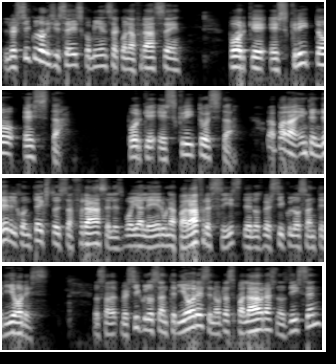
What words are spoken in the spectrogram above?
El versículo 16 comienza con la frase, porque escrito está, porque escrito está. para entender el contexto de esta frase, les voy a leer una paráfrasis de los versículos anteriores. Los versículos anteriores, en otras palabras, nos dicen,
